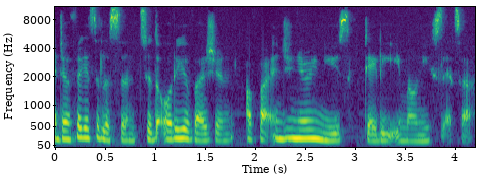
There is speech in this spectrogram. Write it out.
And don't forget to listen to the audio version of our Engineering News daily email newsletter.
